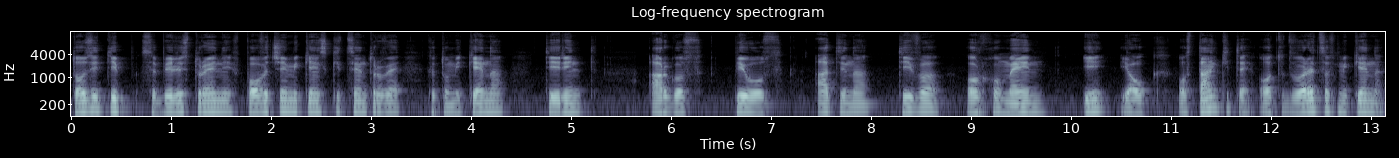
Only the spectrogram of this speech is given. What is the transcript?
този тип са били строени в повече микенски центрове, като Микена, Тиринт, Аргос, Пилос, Атина, Тива, Орхомейн и Йолк. Останките от двореца в Микена,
